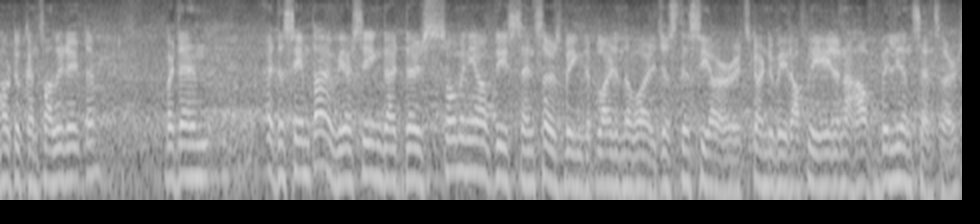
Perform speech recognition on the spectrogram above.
how to consolidate them. But then at the same time, we are seeing that there's so many of these sensors being deployed in the world. Just this year, it's going to be roughly eight and a half billion sensors,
